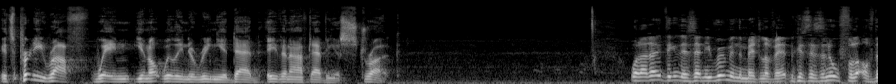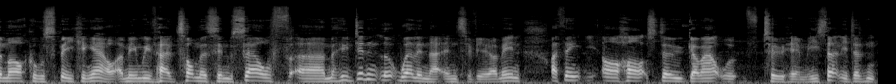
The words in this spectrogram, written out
it's pretty rough when you're not willing to ring your dad even after having a stroke. Well, I don't think there's any room in the middle of it because there's an awful lot of the Markles speaking out. I mean, we've had Thomas himself, um, who didn't look well in that interview. I mean, I think our hearts do go out to him. He certainly didn't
